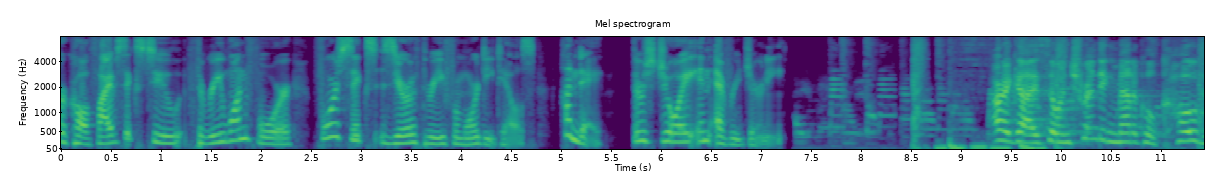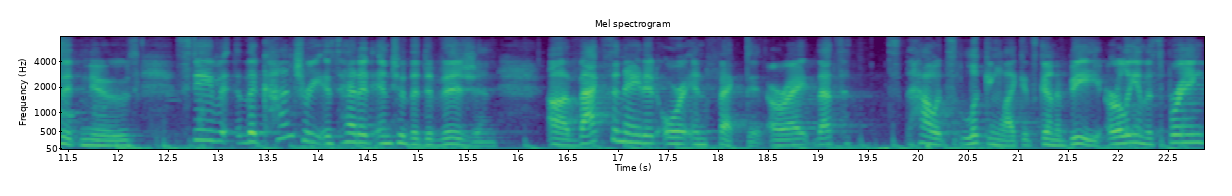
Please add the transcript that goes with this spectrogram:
or call 562-314-4603 for more details. Hyundai, there's joy in every journey. All right, guys. So, in trending medical COVID news, Steve, the country is headed into the division uh, vaccinated or infected. All right. That's how it's looking like it's going to be. Early in the spring,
